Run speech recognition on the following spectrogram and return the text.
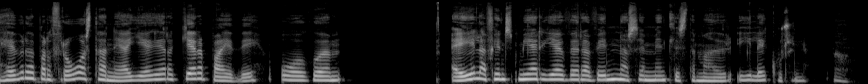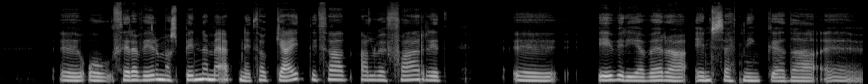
hefur það bara þróast hannig að ég er að gera bæði og um, eiginlega finnst mér ég vera að vinna sem myndlistamæður í leikhúsinu ja. uh, og þegar við erum að spinna með efni þá gæti það alveg farið uh, yfir í að vera einsetning eða uh,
